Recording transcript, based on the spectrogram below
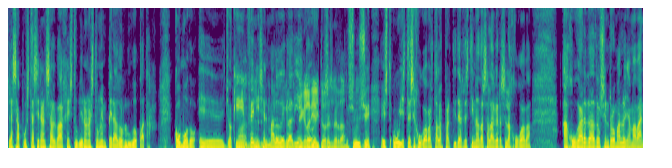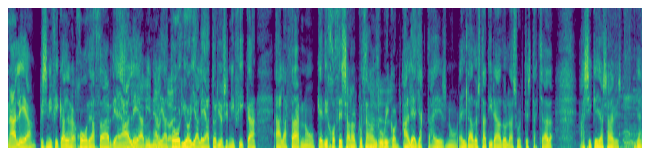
Las apuestas eran salvajes, tuvieron hasta un emperador ludópata. Cómodo, eh, Joaquín Ah, de- el malo de Gladiator. de Gladiator, es verdad. Sí, sí. Este- uy, este se jugaba hasta las partidas destinadas a la guerra, se la jugaba. A jugar dados en Roma lo llamaban alea, que significa juego de azar, de alea Ah, viene aleatorio, y aleatorio significa al azar, ¿no? Que dijo César al cruzar el Rubicon, alea yacta es, ¿no? El dado está tirado, la suerte está echada. Así que ya sabes, ya,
